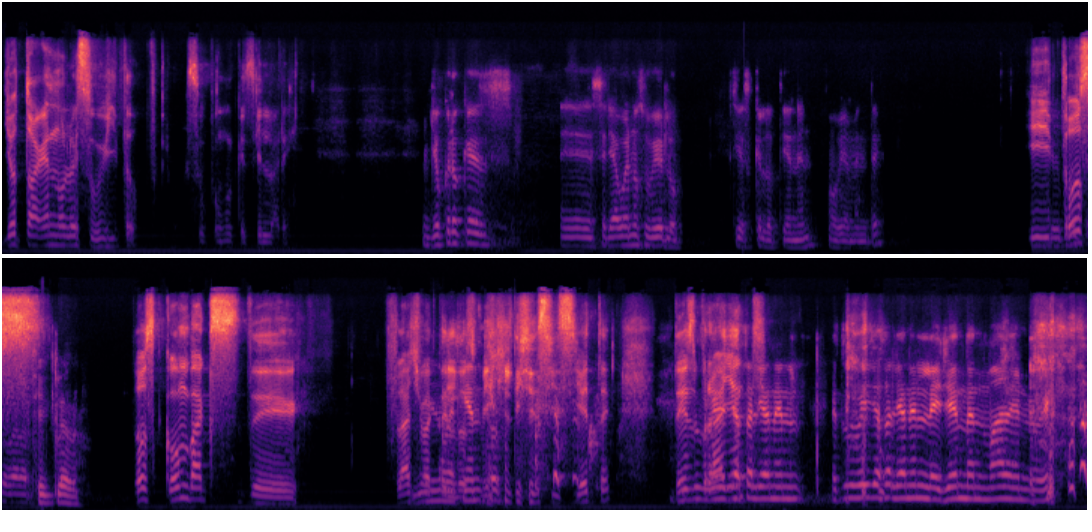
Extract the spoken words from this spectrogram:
Yo todavía no lo he subido, pero supongo que sí lo haré. Yo creo que es, eh, sería bueno subirlo, si es que lo tienen, obviamente. Y Yo dos, Sí, claro. dos comebacks de flashback del 1900. 2017. Des Estos güeyes ya Bryant. salían en, estos güeyes ya salían en leyenda en Madden, güey.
